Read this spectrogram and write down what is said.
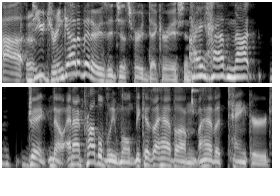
Uh, do you drink out of it, or is it just for decoration? I have not drink no, and I probably won't because I have um I have a tankard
